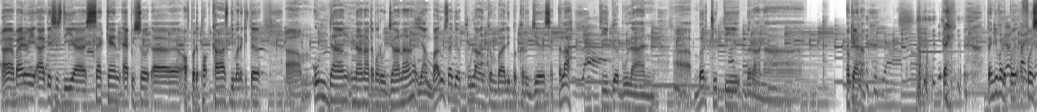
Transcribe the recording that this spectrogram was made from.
Uh, but anyway, uh, this is the uh, second episode uh, of the podcast di mana kita um, undang Nana ataupun Rojana yang baru saja pulang kembali bekerja setelah Ya. tiga bulan uh, bercuti beranak. Okay Ana. Ya betul Thank, thank you for the Ya, per- first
